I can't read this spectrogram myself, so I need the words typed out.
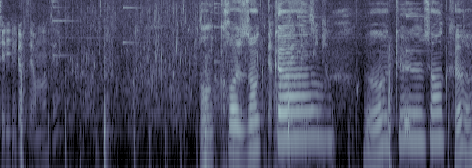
T'es libre, t'es remonté On creuse encore. On creuse encore.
